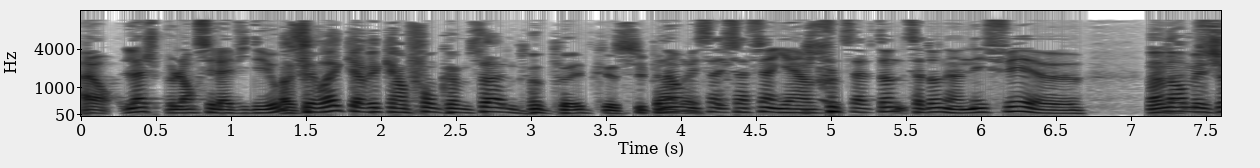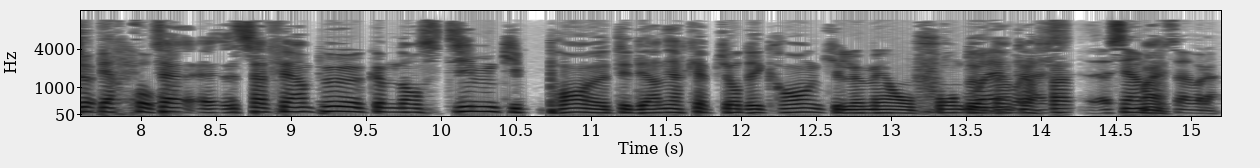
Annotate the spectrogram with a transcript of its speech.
Alors là, je peux lancer la vidéo. Ah, c'est vrai qu'avec un fond comme ça, elle ne peut être que super. Non, mais ça, ça fait, il y a un, ça, donne, ça donne un effet euh, non, non, mais je, ça, euh, ça, fait un peu comme dans Steam qui prend euh, tes dernières captures d'écran qui le met en fond d'interface. c'est un peu ça, voilà.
